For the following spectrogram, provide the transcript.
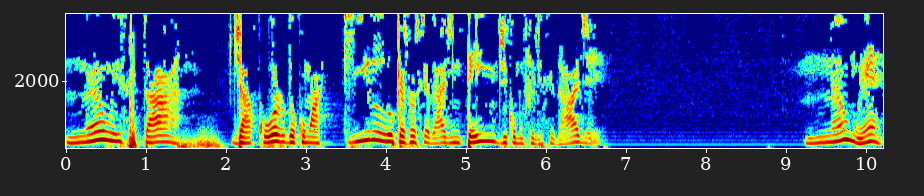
não está de acordo com aquilo que a sociedade entende como felicidade não é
